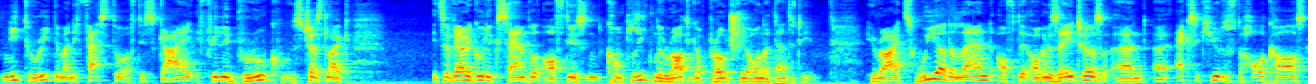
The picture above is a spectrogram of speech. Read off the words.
need to read the manifesto of this guy Philipp Ruch, who's just like it's a very good example of this complete neurotic approach to your own identity. He writes, We are the land of the organizers and uh, executors of the Holocaust.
